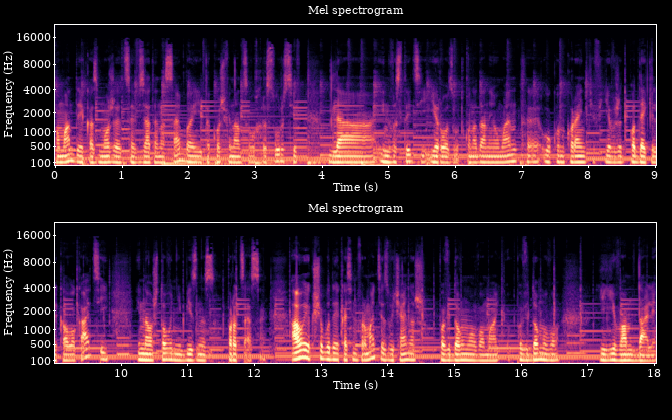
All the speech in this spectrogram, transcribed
команди, яка зможе це взяти на себе, і також фінансових ресурсів для інвестицій і розвитку. На даний момент е, у конкурентів є вже по декілька локацій і налаштовані бізнес-процеси. Але якщо буде якась інформація, звичайно ж, повідомимо вам повідомимо її вам далі.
